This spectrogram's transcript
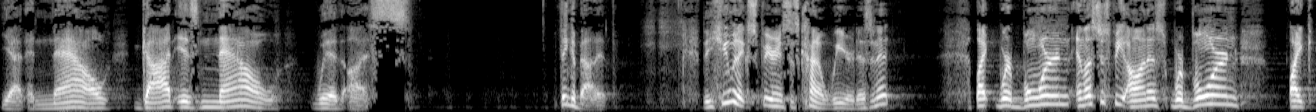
yet. And now, God is now with us. Think about it. The human experience is kind of weird, isn't it? Like we're born, and let's just be honest, we're born like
